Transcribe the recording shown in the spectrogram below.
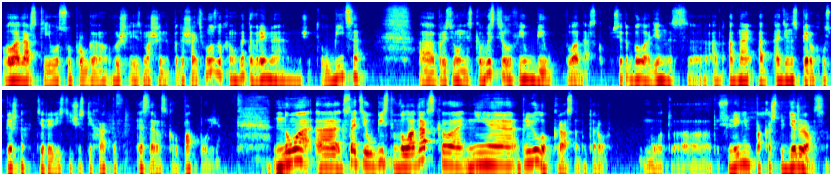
Володарский и его супруга вышли из машины подышать воздухом. В это время значит, убийца произвел несколько выстрелов и убил Володарского. То есть это был один из, одна, один из первых успешных террористических актов эсеровского подполья. Но, а, кстати, убийство Володарского не привело к красному террору. Вот. А, то есть Ленин пока что держался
